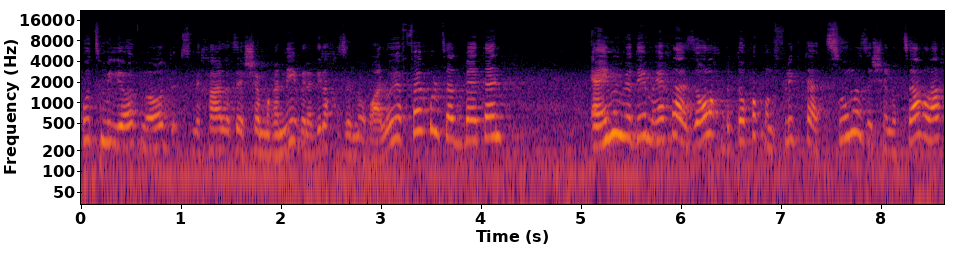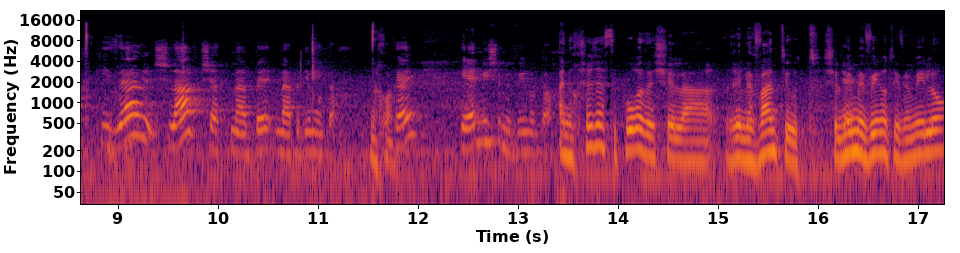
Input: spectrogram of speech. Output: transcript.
חוץ מלהיות מאוד, סליחה על זה, שמרני ולהגיד לך, זה נורא לא יפה חולצת בטן, האם הם יודעים איך לעזור לך בתוך הקונפליקט העצום הזה שנוצר לך? כי זה השלב שאת מאבד, מאבדים אותך, נכון. אוקיי? כי אין מי שמבין אותך. אני חושבת שהסיפור הזה של הרלוונטיות, של כן. מי מבין אותי ומי לא,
